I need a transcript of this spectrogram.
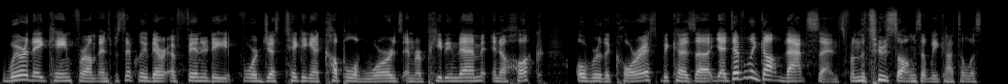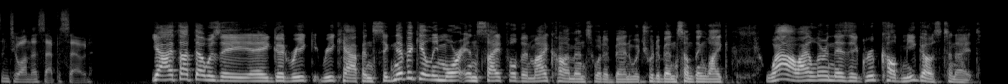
where they came from and specifically their affinity for just taking a couple of words and repeating them in a hook over the chorus because uh, yeah, definitely got that sense from the two songs that we got to listen to on this episode. Yeah, I thought that was a, a good re- recap and significantly more insightful than my comments would have been, which would have been something like, wow, I learned there's a group called Migos tonight.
